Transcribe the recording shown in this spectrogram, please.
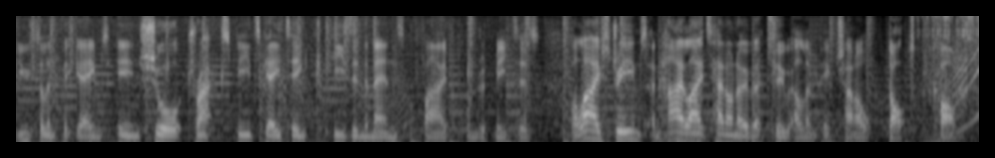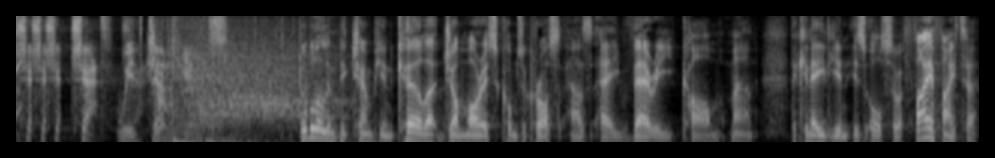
Youth Olympic Games in short track speed skating. He's in the men's 500 metres. For live streams and highlights, head on over to olympicchannel.com. Chat, chat with champions. Double Olympic champion curler John Morris comes across as a very calm man. The Canadian is also a firefighter,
